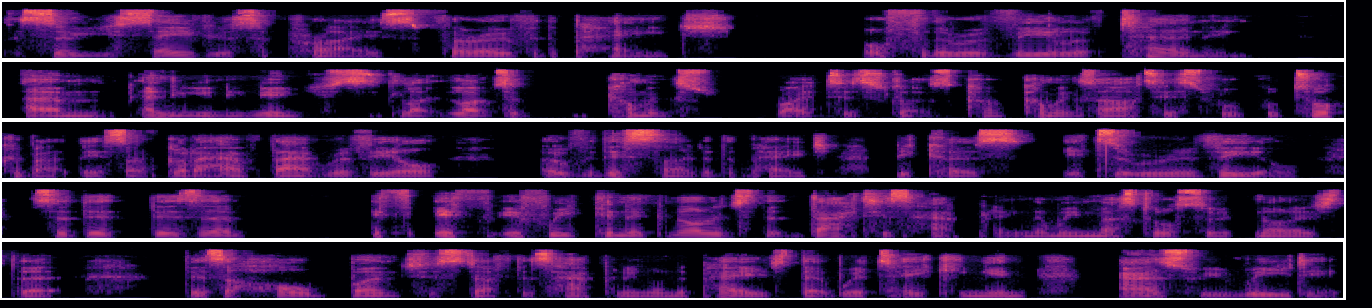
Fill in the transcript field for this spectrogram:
so you save your surprise for over the page or for the reveal of turning. Um, and you, you, you like lots of comics writers lots of comics artists will, will talk about this. I've got to have that reveal over this side of the page because it's a reveal. So there's a if if if we can acknowledge that that is happening, then we must also acknowledge that there's a whole bunch of stuff that's happening on the page that we're taking in as we read it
